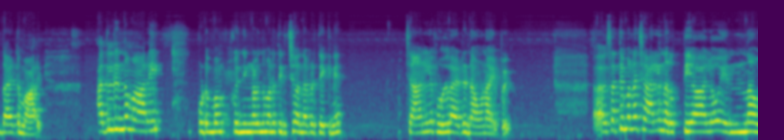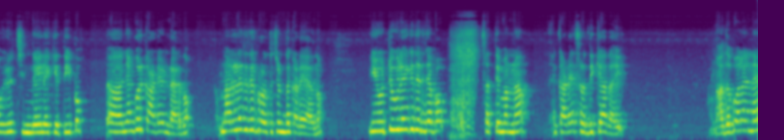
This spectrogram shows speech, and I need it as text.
ഇതായിട്ട് മാറി. അതിൽ നിന്ന് മാറി കുടുംബം കുഞ്ഞുങ്ങളെന്ന് പറഞ്ഞ് തിരിച്ചു വന്നപ്പോഴത്തേക്കിന് ചാനൽ ഫുള്ളായിട്ട് ഡൗൺ ആയിപ്പോയി. സത്യം പറഞ്ഞാൽ ചാനൽ നിർത്തിയാലോ എന്ന ഒരു ചിന്തയിലേക്ക് എത്തി. ഇപ്പം ഞങ്ങൾക്കൊരു കടയുണ്ടായിരുന്നു. നല്ല രീതിയിൽ പ്രവർത്തിച്ചിരുന്ന കടയായിരുന്നു. യൂട്യൂബിലേക്ക് തിരിഞ്ഞപ്പോൾ സത്യം പറഞ്ഞാൽ കടയെ ശ്രദ്ധിക്കാതായി. അതുപോലെ തന്നെ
